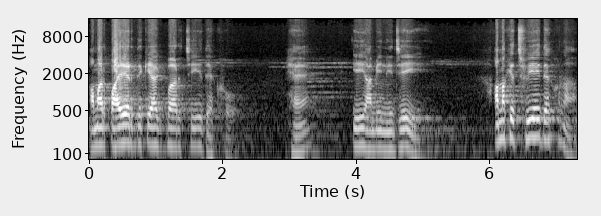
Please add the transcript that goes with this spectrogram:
আমার পায়ের দিকে একবার চেয়ে দেখো। হ্যাঁ এ আমি নিজেই। আমাকে ছুঁয়েই দেখো না।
